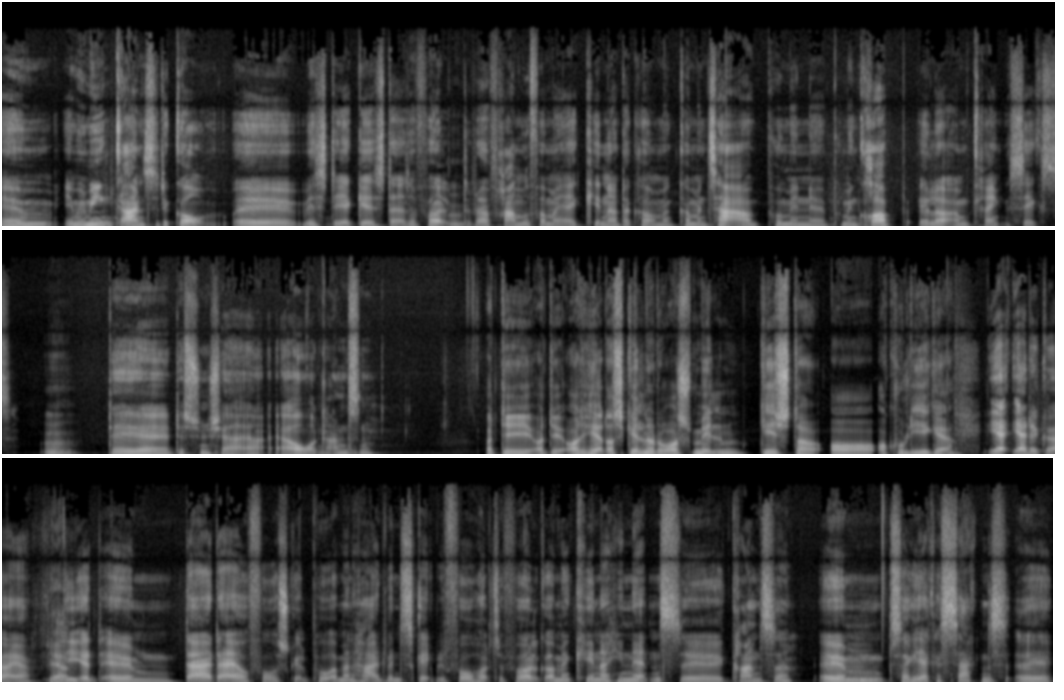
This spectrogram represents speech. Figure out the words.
Øhm, jamen min grænse, det går, øh, hvis det er gæster, altså folk, Mm. der er fremmede for mig, jeg ikke kender, der kommer kommentarer på min, øh, på min krop eller omkring sex. Mm. Det, øh, det synes jeg er, er over grænsen. Og, det, og, det, og her der skældner du også mellem gæster og, og kollegaer. Ja, ja, det gør jeg. Ja. Fordi at, øhm, der, er- der er jo forskel på, at man har et venskabeligt forhold til folk, og man kender hinandens øh, grænser. Øhm, Mm. Så jeg kan sagtens øh,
